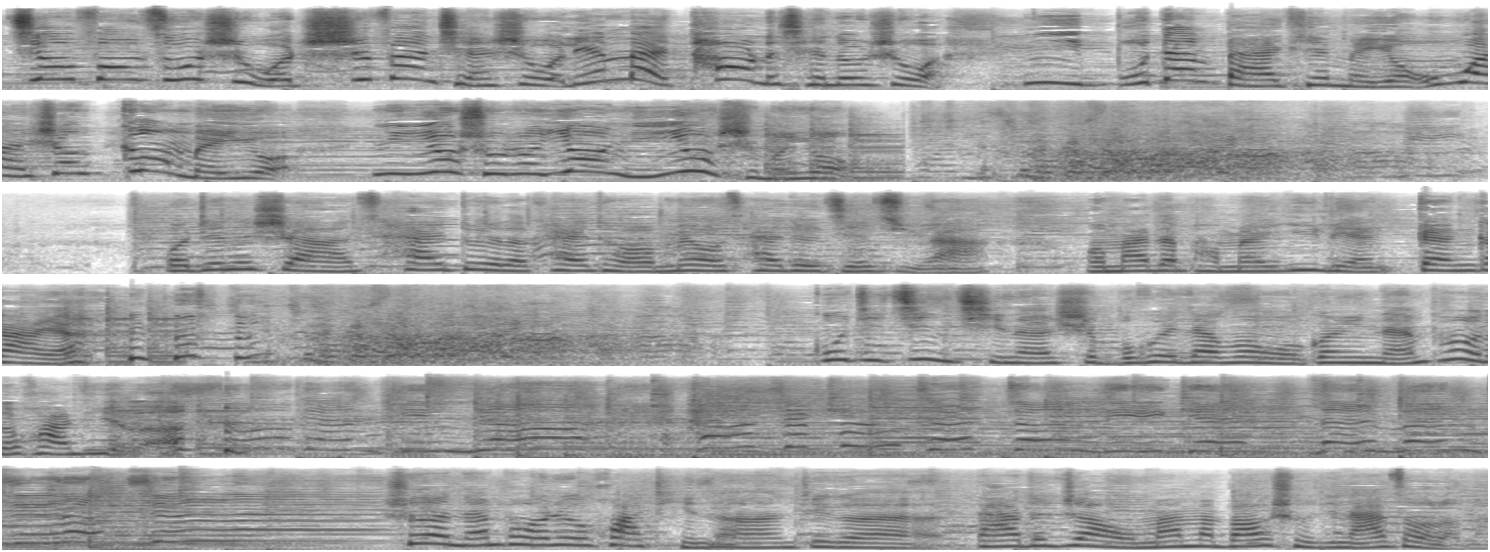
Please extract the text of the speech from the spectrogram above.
交房租是我，吃饭钱是我，连买套的钱都是我。你不但白天没用，晚上更没用。你又说说要你有什么用？”我真的是啊，猜对了开头，没有猜对结局啊。我妈在旁边一脸尴尬呀，估计近期呢是不会再问我关于男朋友的话题了。说到男朋友这个话题呢，这个大家都知道，我妈妈把我手机拿走了嘛，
